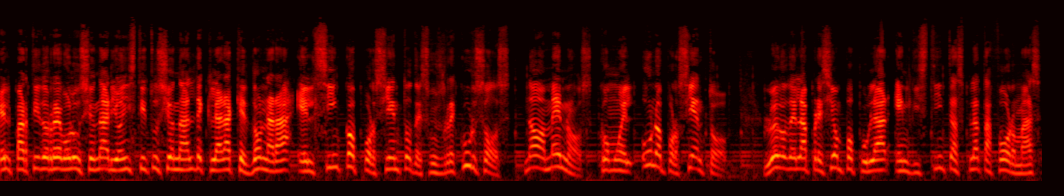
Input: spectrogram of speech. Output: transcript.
El Partido Revolucionario Institucional declara que donará el 5% de sus recursos, no menos, como el 1%. Luego de la presión popular en distintas plataformas,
